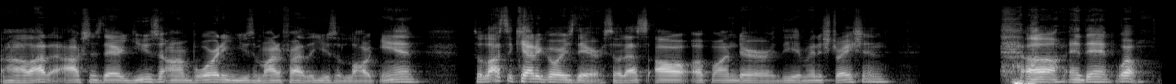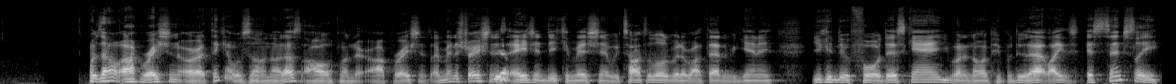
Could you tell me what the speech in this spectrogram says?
uh, a lot of options there. User onboarding, user modify the user login. So lots of categories there. So that's all up under the administration. Uh, and then, well, was that operation or I think I was on? No that's all up under operations. Administration is agent decommission. We talked a little bit about that in the beginning. You can do full disk scan. You want to know why people do that. Like essentially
